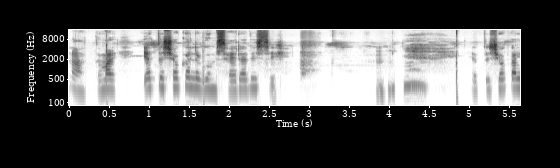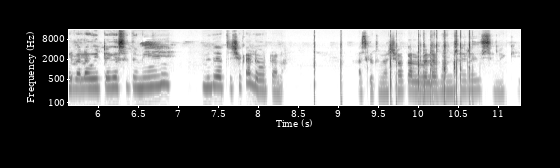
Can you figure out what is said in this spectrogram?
না তোমার এত সকালে ঘুম সাইরা দিচ্ছে এত সকালবেলা উঠে গেছে তুমি? তুমি তো এত সকালে ওঠো না। আজকে তোমার সকালবেলা ঘুম সাইরা দিচ্ছে নাকি?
